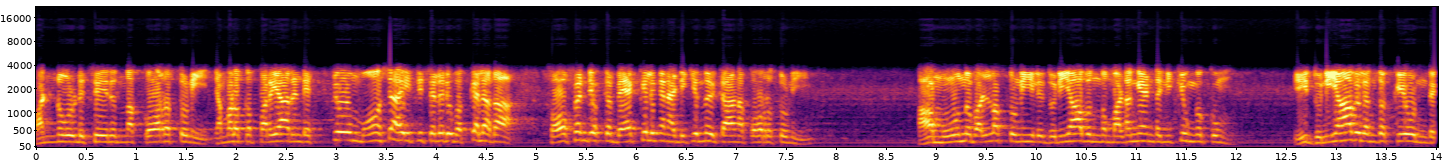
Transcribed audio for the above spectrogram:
മണ്ണോട് ചേരുന്ന കോറത്തുണി. നമ്മളൊക്കെ പറയാറുണ്ട് ഏറ്റവും മോശമായിട്ട് ചിലർ വെക്കലതാ. സോഫന്റെ ഒക്കെ ബാക്കിൽ ഇങ്ങനെ അടിക്കുന്നത് കാണാം കോറത്തുണി. ആ മൂന്ന് വള്ളത്തുണിയിൽ ദുനിയാവൊന്നും മടങ്ങേണ്ട എനിക്കുങ്ങക്കും ഈ ദുനിയാവിൽ എന്തൊക്കെയോ ഉണ്ട്.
